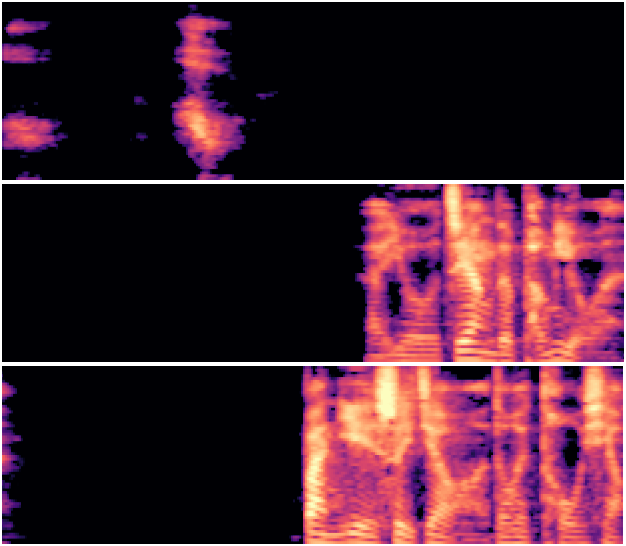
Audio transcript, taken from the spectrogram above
哦，好。啊，有这样的朋友啊，半夜睡觉啊都会偷笑，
